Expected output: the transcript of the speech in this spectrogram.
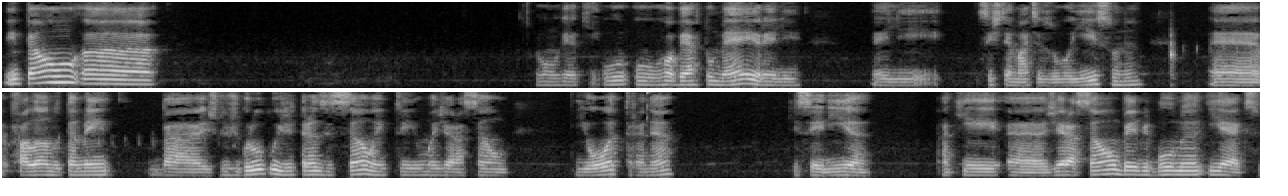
Então, uh, vamos ver aqui. O, o Roberto Meyer, ele, ele sistematizou isso, né? É, falando também das, dos grupos de transição entre uma geração e outra, né? Que seria aqui é, geração Baby Boomer e X.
